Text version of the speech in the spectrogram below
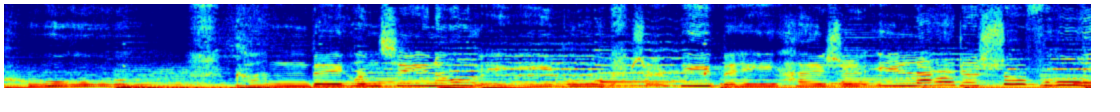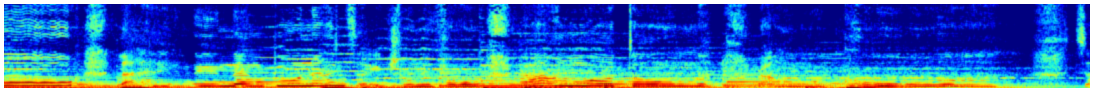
哭。看悲欢喜怒每一步，是疲惫还是依赖的束缚？来，你能不能再重复，让我懂，让我哭，再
